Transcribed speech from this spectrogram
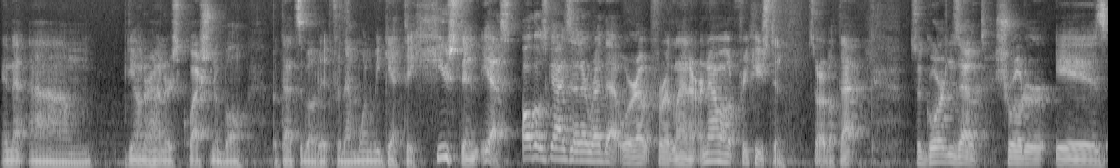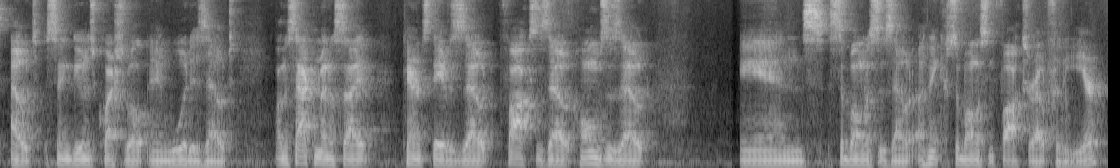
and um, DeAndre Hunter's questionable, but that's about it for them. When we get to Houston, yes, all those guys that I read that were out for Atlanta are now out for Houston. Sorry about that. So Gordon's out, Schroeder is out, Sengun is questionable, and Wood is out. On the Sacramento side, Terrence Davis is out, Fox is out, Holmes is out, and Sabonis is out. I think Sabonis and Fox are out for the year.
